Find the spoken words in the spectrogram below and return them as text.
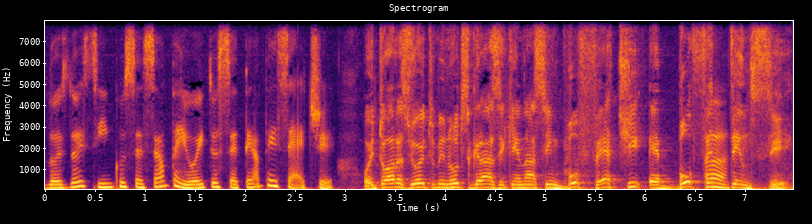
3225 6877. 8 horas e 8 minutos, Grazi. Quem nasce em Bofete é bofetense.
